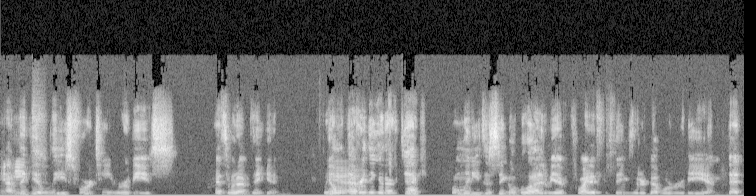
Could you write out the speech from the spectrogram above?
8. I'm eight. thinking at least 14 rubies. That's what I'm thinking. We yeah. everything in our deck only needs a single blood. We have quite a few things that are double ruby, and that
